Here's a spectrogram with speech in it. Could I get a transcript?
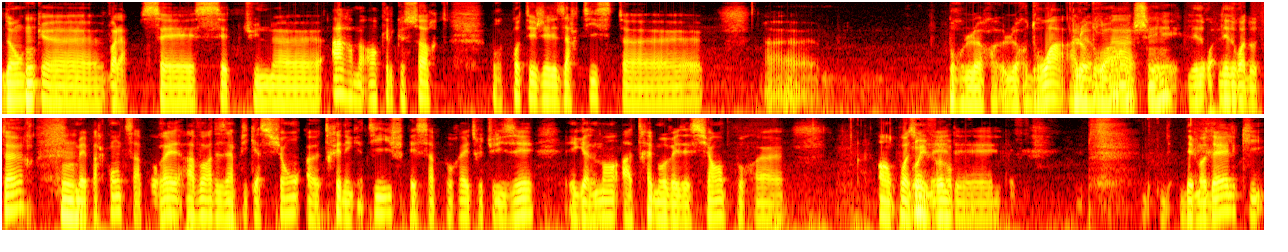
Donc mm. voilà, c'est c'est une arme en quelque sorte pour protéger les artistes pour leur, leur droit à leur, image et les droits, les droits d'auteur, mmh. mais par contre, ça pourrait avoir des implications euh, très négatives et ça pourrait être utilisé également à très mauvais escient pour euh, empoisonner des des modèles qui,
